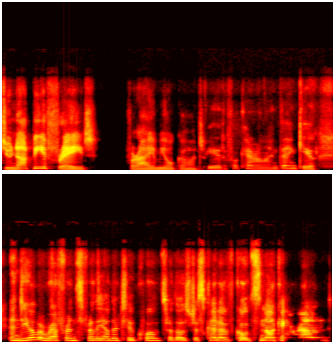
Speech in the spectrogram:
Do not be afraid, for I am your God. Beautiful, Caroline. Thank you. And do you have a reference for the other two quotes? Are those just kind of quotes knocking around?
